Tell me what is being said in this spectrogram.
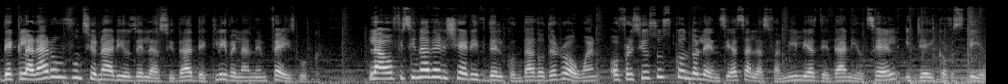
declararon funcionarios de la ciudad de Cleveland en Facebook. La oficina del sheriff del condado de Rowan ofreció sus condolencias a las familias de Daniel Sell y Jacob Steele.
